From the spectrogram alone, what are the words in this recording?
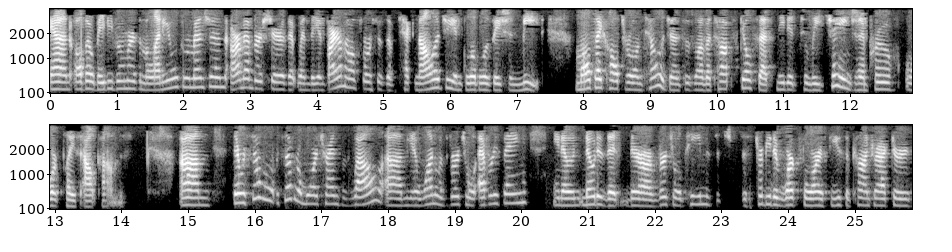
And although baby boomers and millennials were mentioned, our members shared that when the environmental forces of technology and globalization meet, multicultural intelligence is one of the top skill sets needed to lead change and improve workplace outcomes. Um, there were several several more trends as well. Um, you know, one was virtual everything. You know, noted that there are virtual teams, distributed workforce, use of contractors,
